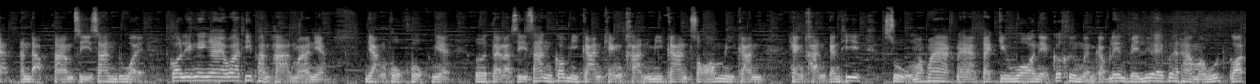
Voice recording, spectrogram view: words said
จัดอันดับตามซีซั่นด้วย ก็เรียกง่าย ๆว่าที่ผ่านๆมาเนี่ยอย่าง 66 เนี่ย เออ แต่ละซีซั่นก็มีการแข่งขัน มีการซ้อม มีการแข่งขันกันที่สูงมากๆนะฮะ แต่กิลวอร์เนี่ย ก็คือเหมือนกับเล่นไปเรื่อย เพื่อทำอาวุธก๊อต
